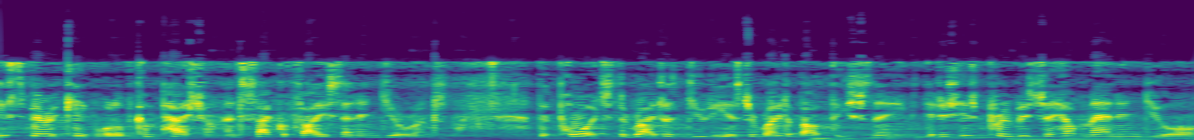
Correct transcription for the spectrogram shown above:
a spirit capable of compassion and sacrifice and endurance. The poet's, the writer's duty is to write about these things. It is his privilege to help man endure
